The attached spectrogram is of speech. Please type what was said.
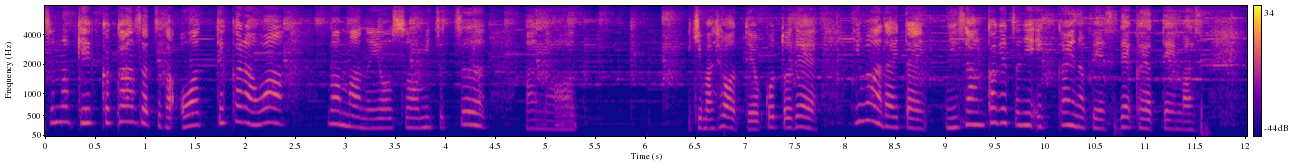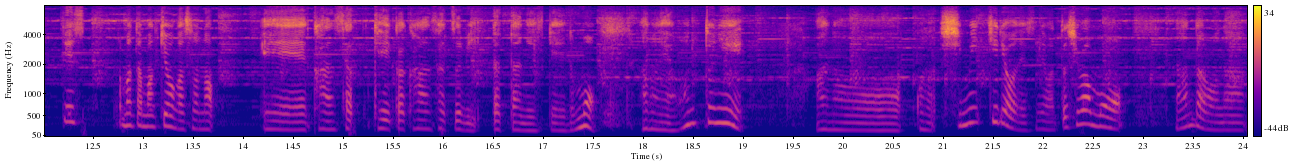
その経過観察が終わってからはまあまあの様子を見つつあの行きましょうっていうことで今はだいたい23ヶ月に1回のペースで通っています。でたまたま今日がその、えー観察経過観察日だったんですけれどもあのね本当にあのーこのシミ治療ですね。私はもうなんだろうな。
